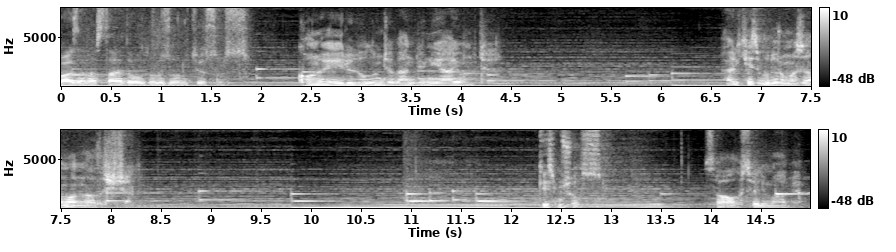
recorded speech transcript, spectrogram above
Bazen hastanede olduğunuzu unutuyorsunuz. Konu Eylül olunca ben dünyayı unutuyorum. Herkes bu duruma zamanla alışacak. Geçmiş olsun. Sağ ol Selim abi.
